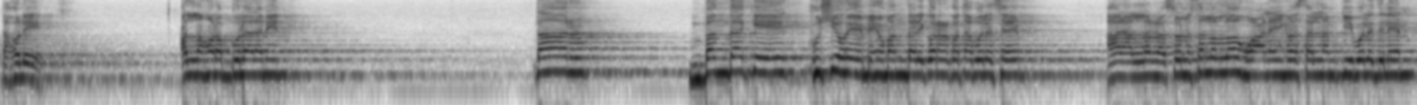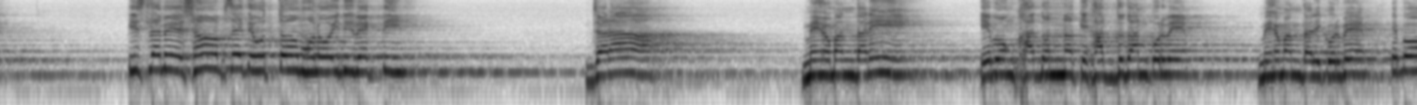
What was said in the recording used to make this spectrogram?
তাহলে আল্লাহ রাব্বুল আলমিন তার বান্দাকে খুশি হয়ে মেহমানদারি করার কথা বলেছে। আর আল্লাহ রাসুল সাল্লাহ আলাইসাল্লাম কি বলে দিলেন? ইসলামে সবচাইতে উত্তম হলো ওই দুই ব্যক্তি। যারা মেহমানদারি এবং খাদ্য অন্যকে খাদ্য দান করবে, মেহমানদারি করবে এবং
